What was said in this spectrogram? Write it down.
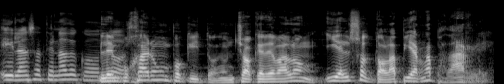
Y lo han sancionado con. Le dos. empujaron un poquito en un choque de balón y él soltó la pierna para darle.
